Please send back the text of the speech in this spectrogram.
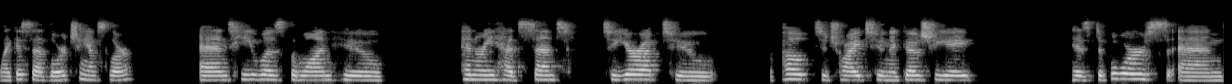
like I said, Lord Chancellor, and he was the one who Henry had sent to Europe to the Pope to try to negotiate his divorce and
